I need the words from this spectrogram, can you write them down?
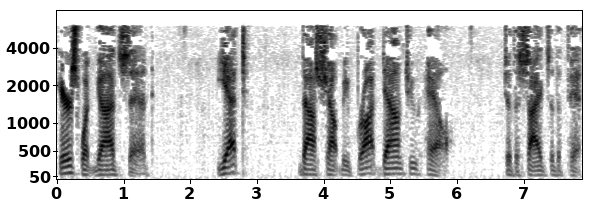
Here's what God said Yet thou shalt be brought down to hell, to the sides of the pit.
